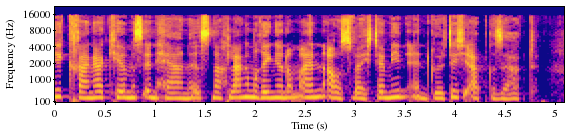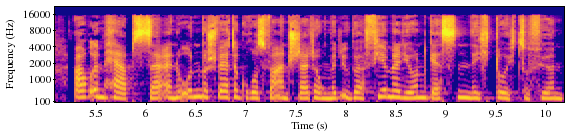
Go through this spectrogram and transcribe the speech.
Die Kranger Kirmes in Herne ist nach langem Ringen um einen Ausweichtermin endgültig abgesagt. Auch im Herbst sei eine unbeschwerte Großveranstaltung mit über vier Millionen Gästen nicht durchzuführen,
